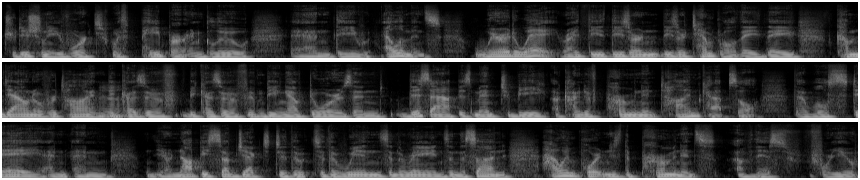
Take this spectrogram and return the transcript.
Traditionally, you've worked with paper and glue, and the elements wear it away, right? These, these are these are temporal. They they come down over time yeah. because of because of being outdoors. And this app is meant to be a kind of permanent time capsule that will stay and and you know not be subject to the to the winds and the rains and the sun. How important is the permanence of this for you?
